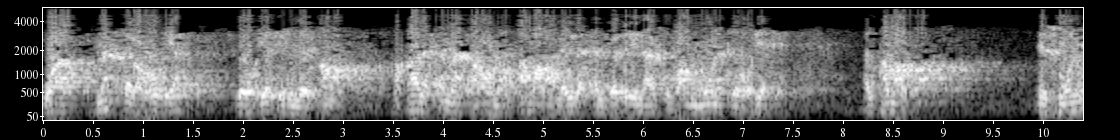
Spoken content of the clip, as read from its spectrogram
ومثل الرؤية برؤيتهم للقمر فقال كما ترون القمر ليلة البدر لا تضامون في رؤيته القمر اسم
